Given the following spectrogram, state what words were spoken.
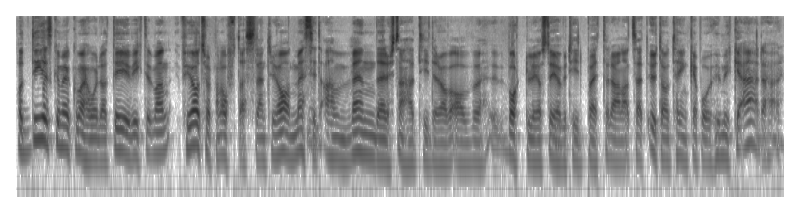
Och det ska man komma ihåg att det är viktigt. Man, för jag tror att man ofta slentrianmässigt Mm. använder sådana här tider av, av bortlöst övertid på ett eller annat sätt utan att tänka på hur mycket är det här.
